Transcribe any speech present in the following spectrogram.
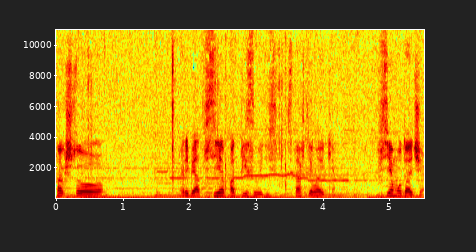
Так что, ребят, все подписывайтесь, ставьте лайки. Всем удачи!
